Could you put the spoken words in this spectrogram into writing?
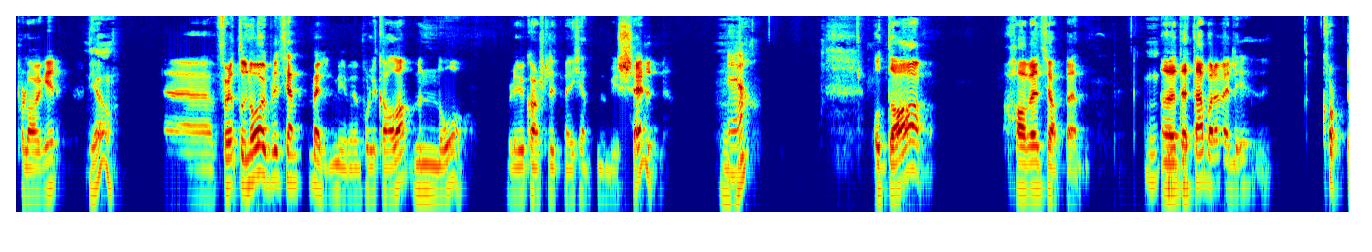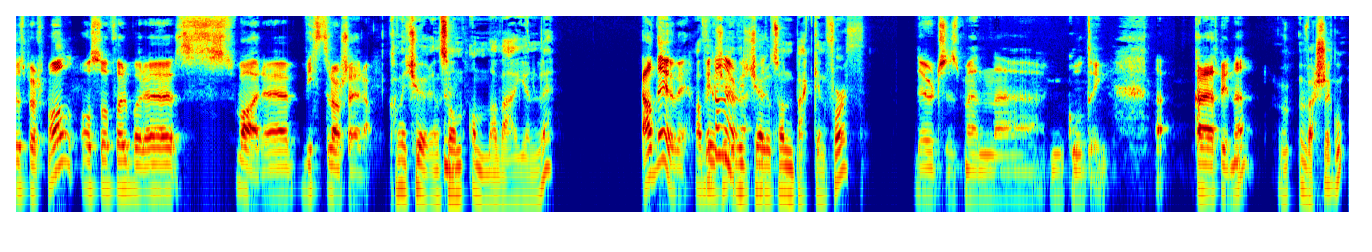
på lager. Ja. Eh, For at nå har vi blitt kjent veldig mye med Polikala, men nå blir vi kanskje litt mer kjent med Michelle. Mhm. Ja. Og da har vi en kjapp en. Mm, Eh, Dette er bare veldig korte spørsmål, og så får du bare svare hvis det lar seg gjøre. Kan vi kjøre en sånn annenhver, Gunnli? Ja, det gjør vi. At Vi vi, kan gjøre vi kjører en sånn back and forth? Det hørtes ut som en uh, god ting. Da, Kan jeg begynne? Vær så god.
